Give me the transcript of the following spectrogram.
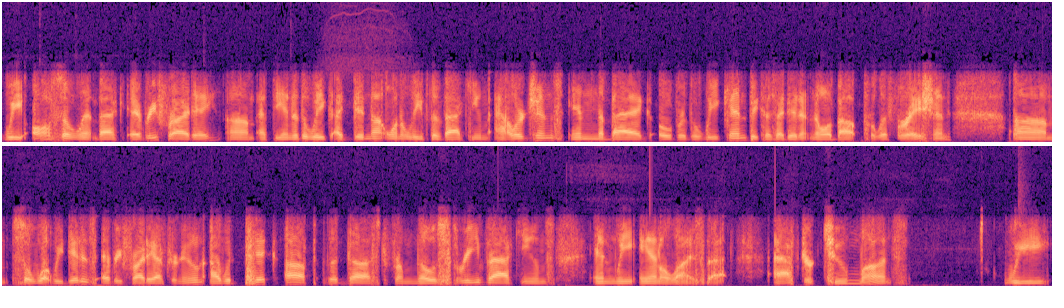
We also went back every Friday um, at the end of the week. I did not want to leave the vacuum allergens in the bag over the weekend because I didn't know about proliferation. Um, so what we did is every Friday afternoon, I would pick up the dust from those three vacuums, and we analyzed that. After two months, we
